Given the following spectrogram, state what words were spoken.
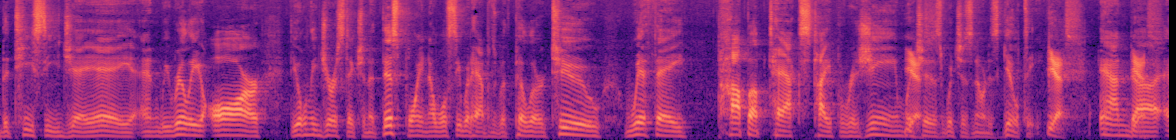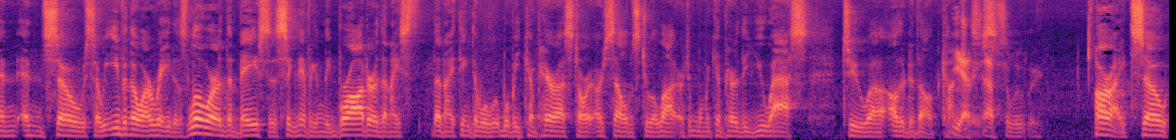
the TCJA. And we really are the only jurisdiction at this point. Now, we'll see what happens with Pillar 2 with a top up tax type regime, which, Yes. is, which is known as GILTI. Yes. And, Yes. uh, and, and so, so even though our rate is lower, the base is significantly broader than I, than I think that when we compare us to our, ourselves to a lot, or when we compare the U.S. to uh, other developed countries. Yes, absolutely. All right, so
